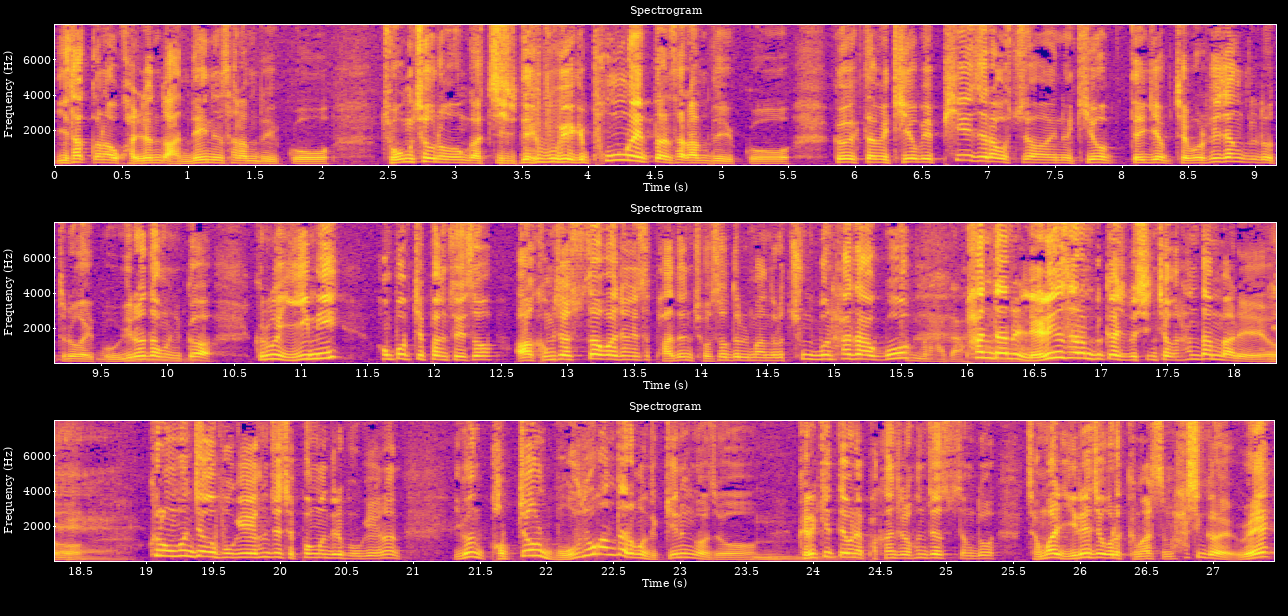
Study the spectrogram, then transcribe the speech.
이 사건하고 관련도 안 돼 있는 사람도 있고 조홍천 의원 같이 내부에게 폭로했던 사람도 있고 그다음에 기업의 피해자라고 주장하는 기업 대기업 재벌 회장들도 들어가 있고 이러다 보니까 그리고 이미 헌법재판소에서 아 검찰 수사 과정에서 받은 조서들만으로 충분하다고 충분하다. 판단을 내린 사람들까지도 신청을 한단 말이에요. 예. 그럼 헌재가 보기에 헌재 재판관들이 보기에는 이건 법정을 못 오간다라고 느끼는 거죠. 음. 그렇기 때문에 박한철 헌재 수장도 정말 이례적으로 그 말씀을 하신 거예요. 왜?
